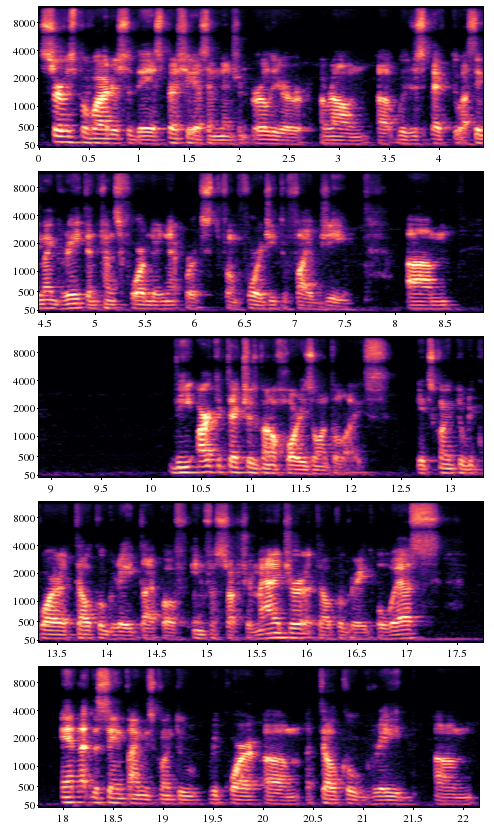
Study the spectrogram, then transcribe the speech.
service providers today, especially as I mentioned earlier, around uh, with respect to as they migrate and transform their networks from 4G to 5G, um, the architecture is going to horizontalize. It's going to require a telco grade type of infrastructure manager, a telco grade OS, and at the same time, it's going to require um, a telco grade um,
